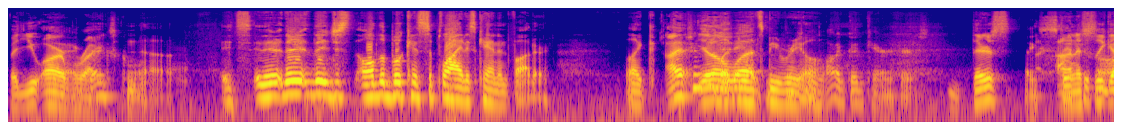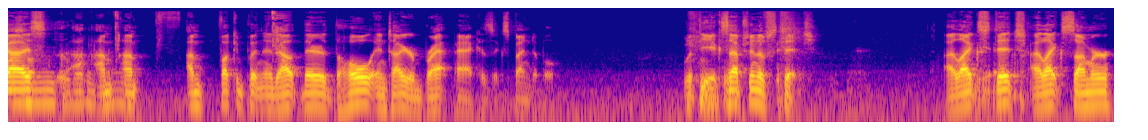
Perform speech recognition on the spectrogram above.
But you are Yeah, right. Greg's cool. It's they're, they're, they're just all the book has supplied is cannon fodder. Like I, you know what? let's be real. A lot of good characters. There's Like, Stitch honestly, guys, awesome, I'm I'm I'm fucking putting it out there. The whole entire Brat Pack is expendable, with the exception of Stitch. I like Stitch. I like Summer,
